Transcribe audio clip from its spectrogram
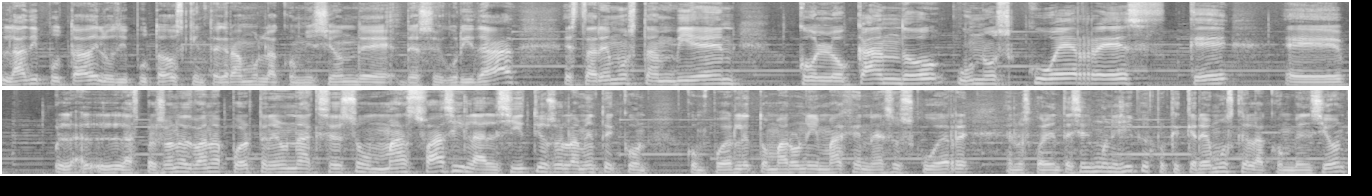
la diputada y los diputados que integramos la comisión de, de seguridad. Estaremos también colocando unos QRs que eh, las personas van a poder tener un acceso más fácil al sitio solamente con, con poderle tomar una imagen a esos QR en los 46 municipios porque queremos que la convención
